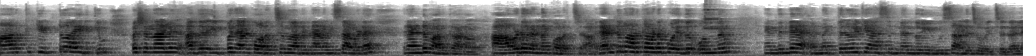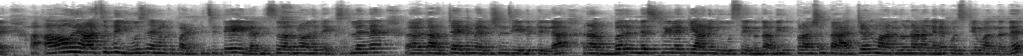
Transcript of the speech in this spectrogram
മാർക്ക് കിട്ടുമായിരിക്കും. പക്ഷെ എന്നാൽ അത് ഇപ്പൊ ഞാൻ കുറച്ചെന്ന് പറഞ്ഞിട്ടാണ് മിസ് അവിടെ രണ്ട് മാർക്കാണോ ആ അവിടെ ഒരെണ്ണം കുറച്ച്. രണ്ട് മാർക്ക് അവിടെ പോയത് ഒന്ന് എന്തിന്റെ മെത്തനോയിക് ആസിഡിന്റെ എന്തോ യൂസ് ആണ് ചോദിച്ചത് അല്ലെ? ആ- ഒരു ആസിഡിന്റെ യൂസ് ഞങ്ങൾക്ക് പഠിപ്പിച്ചിട്ടേ ഇല്ല. മിസ് പറഞ്ഞു അത് ടെക്സ്റ്റിൽ തന്നെ കറക്റ്റ് ആയിട്ട് മെൻഷൻ ചെയ്തിട്ടില്ല. റബ്ബർ ഇൻഡസ്ട്രിയിലൊക്കെയാണ് യൂസ് ചെയ്യുന്നത്. അത് ഇപ്രാവശ്യം പാറ്റേൺ മാറിയതുകൊണ്ടാണ് അങ്ങനെ ക്വസ്റ്റ്യൻ വന്നത്.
